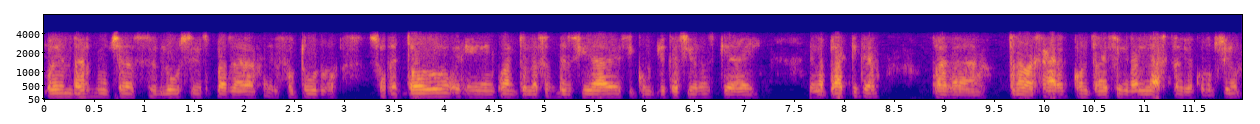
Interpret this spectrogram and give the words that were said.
pueden dar muchas luces para el futuro, sobre todo en cuanto a las adversidades y complicaciones que hay en la práctica para trabajar contra ese gran lastre de la corrupción.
